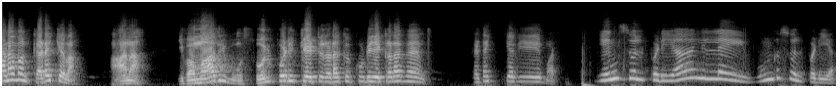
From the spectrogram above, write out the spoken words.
கணவன் கிடைக்கலாம். ஆனா இவ மாதிரி உன் சொல்படி கேட்டு நடக்கக்கூடிய கணவன் கிடைக்கவே மாட்டான். என் சொல்படியா இல்லை உங்க சொல்படியா?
